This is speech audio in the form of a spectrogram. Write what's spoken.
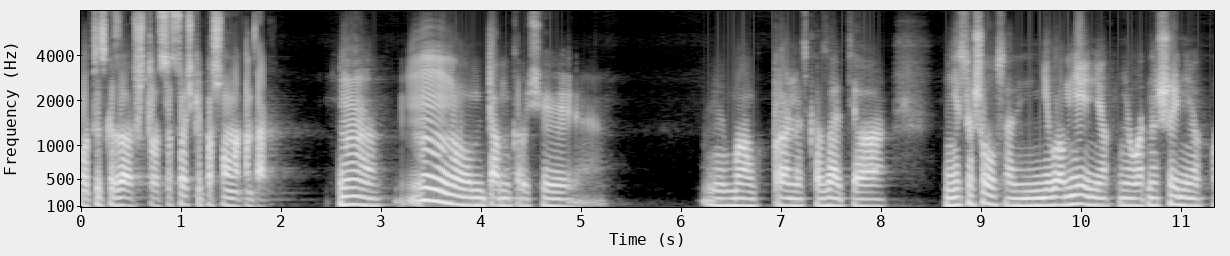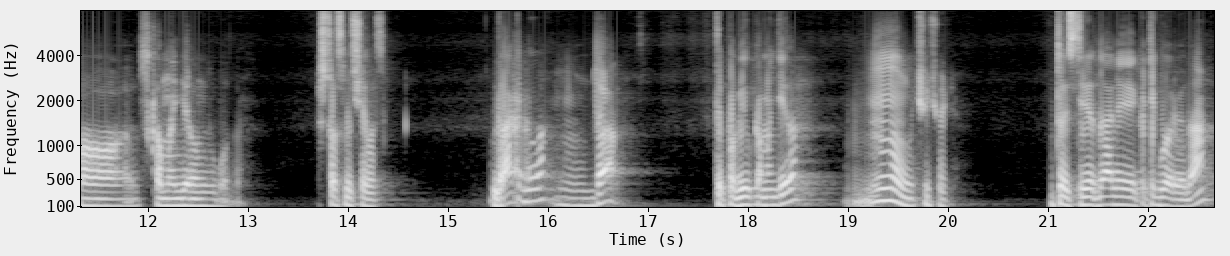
Вот ты сказал, что со сочки пошел на контракт. А, ну, там, короче, не могу правильно сказать, а, не сошелся ни во мнениях, ни в отношениях а, с командиром взвода. Что случилось? Драка была? Да, Ты побил командира? ну, чуть-чуть. То есть тебе дали категорию, да?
